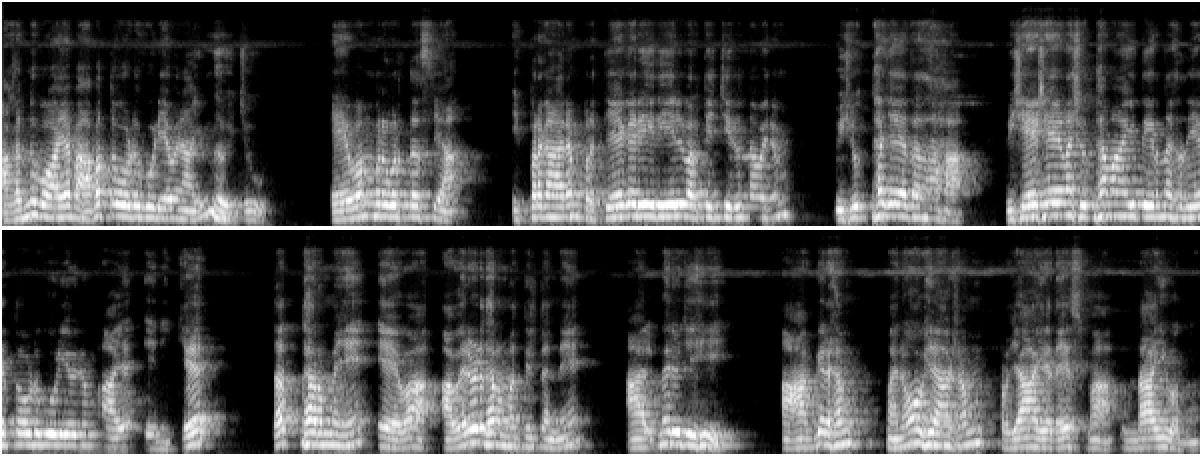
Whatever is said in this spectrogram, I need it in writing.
അകന്നുപോയ പാപത്തോടുകൂടിയവനായും ഭവിച്ചു. ഏവം പ്രവൃത്തസ്യ. ഇപ്രകാരം പ്രത്യേക രീതിയിൽ വർത്തിച്ചിരുന്നവനും വിശുദ്ധചേതന. വിശേഷേണ ശുദ്ധമായി തീർന്ന ഹൃദയത്തോടു കൂടിയവനും ആയ എനിക്ക് തദ്ധർമ്മേ ഏവ. അവരുടെ ധർമ്മത്തിൽ തന്നെ ആത്മരുചിഹി ആഗ്രഹം മനോഭിലാഷം പ്രജായതേ സ്മ ഉണ്ടായി വന്നു.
